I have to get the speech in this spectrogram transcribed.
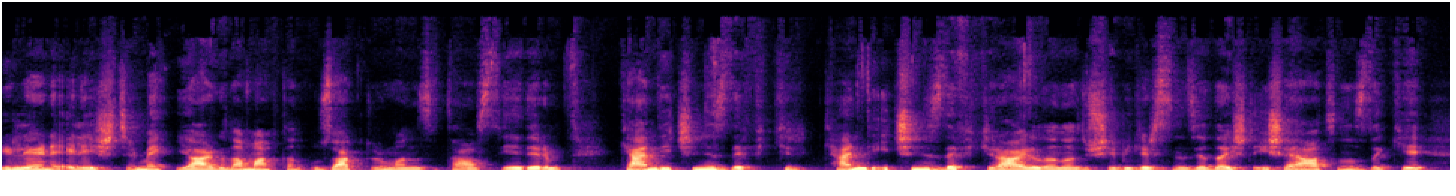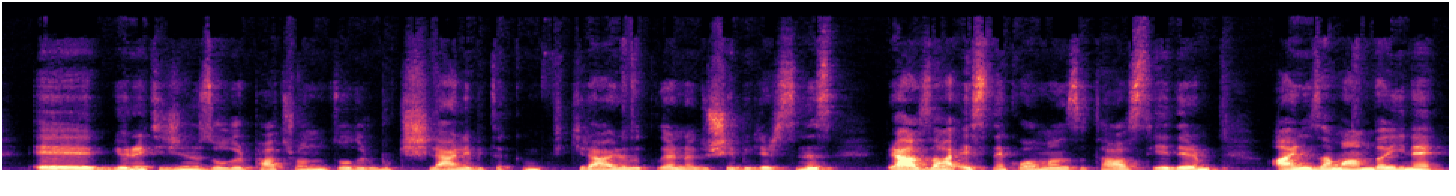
birilerini eleştirmek, yargılamaktan uzak durmanızı tavsiye ederim. Kendi içinizde fikir, kendi içinizde fikir ayrılığına düşebilirsiniz ya da işte iş hayatınızdaki e, yöneticiniz olur, patronunuz olur. Bu kişilerle bir takım fikir ayrılıklarına düşebilirsiniz. Biraz daha esnek olmanızı tavsiye ederim. Aynı zamanda yine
